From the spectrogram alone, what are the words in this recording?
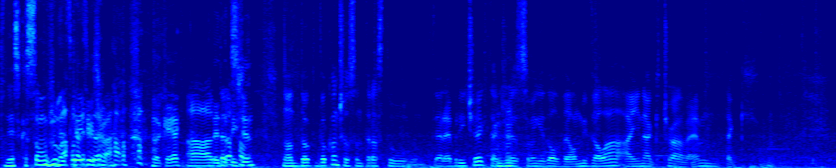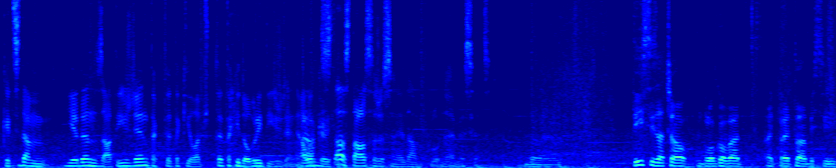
Dneska som už mal Dneska už mal. OK. A Tento teraz týždeň? som, no do, dokončil som teraz tu rebríček, takže som ich jedol veľmi veľa a inak, čo ja viem, tak keď si dám jeden za týždeň, tak to je taký lepší, to je taký dobrý týždeň. Ale OK. stále, stále sa, že sa nedám kľudne aj mesiac. Dobre. Ty si začal blogovať aj preto, aby si,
